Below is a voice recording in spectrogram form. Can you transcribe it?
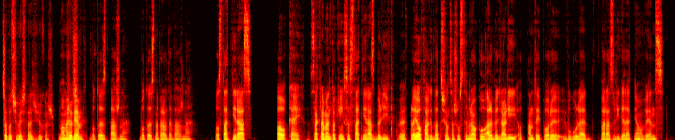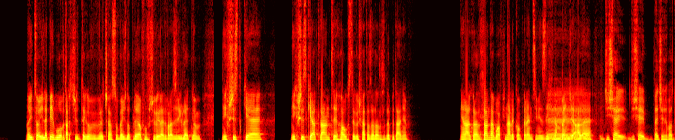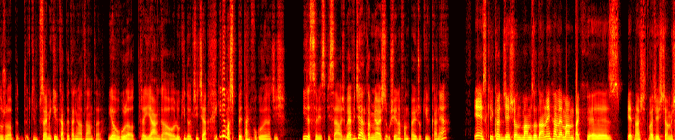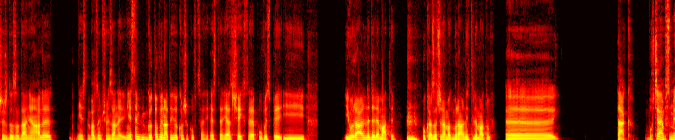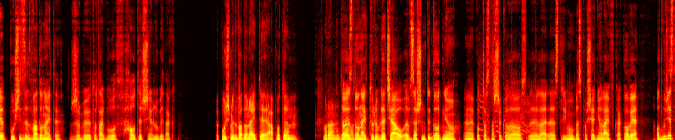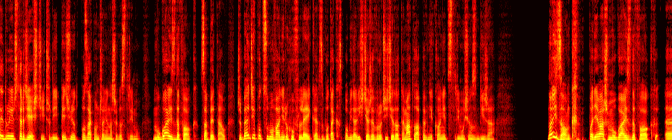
Co potrzebujesz sprawdzić, Łukasz? Moment, bo to jest ważne, bo to jest naprawdę ważne. Ostatni raz, okej, Sacramento Kings ostatni raz byli w, playoffach w 2006 roku, ale wygrali od tamtej pory w ogóle dwa razy Ligę Letnią, więc No i co? I lepiej było w trakcie tego czasu wejść do playoffów, czy wygrać dwa razy ligę letnią? Niech wszystkie, niech wszystkie Atlanty, Hawks tego świata zadadzą sobie pytanie. Nie no, akurat Atlanta była w finale konferencji, więc niech tam Eee, będzie, ale Dzisiaj, dzisiaj będzie chyba dużo, przynajmniej kilka pytań o Atlantę i w ogóle o Trey Younga, o Luki Doncicia. Ile masz pytań w ogóle na dziś? Ile sobie spisałeś? Bo ja widziałem, tam miałeś u siebie na fanpage'u kilka, nie? nie jest kilkadziesiąt mam zadanych, ale mam tak e, z 15-20 myślę, że do zadania, ale nie jestem bardzo im przywiązany. Nie jestem gotowy na tej koszykówce. Jestem, ja dzisiaj chcę półwyspy i I moralne dylematy. Łukasz, zaczynamy od moralnych dylematów? Eee, tak, bo chciałem w sumie puścić ze dwa donaty, żeby to tak było chaotycznie, lubię tak. Puśćmy dwa donaty, a potem moralny To jest donate, który wleciał w zeszłym tygodniu e, podczas naszego e, le- streamu bezpośrednio live w Krakowie o 22.40, czyli 5 minut po zakończeniu naszego streamu. Mgła is the Fog zapytał, czy będzie podsumowanie ruchów Lakers, bo tak wspominaliście, że wrócicie do tematu, a pewnie koniec streamu się zbliża. No i ząk, ponieważ Mgła is the Fog e,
